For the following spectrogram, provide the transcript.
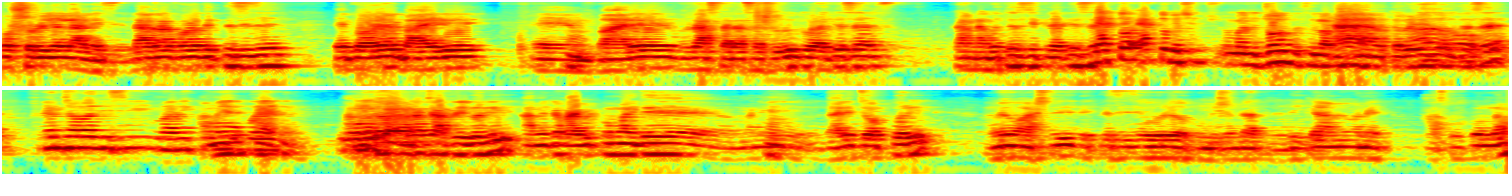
ওর শরীরে লাগাইছে। লাগার পরে দেখতেছি যে ঘরে বাইরে বাইরে রাস্তা রাস্তা শুরু করাইতেছে আর কান্না করতেছে চিকরাইতেছে এত এত বেশি মানে জ্বলতেছিল হ্যাঁ তো বেশি চলতেছে ফ্যান চালা দিছি মানে কোনো আমি উপায় নেই। একটা চাকরি করি আমি একটা প্রাইভেট কোম্পানিতে মানে গাড়ি জব করি। আমি আসতে দেখতেছি যে ওর কন্ডিশন রাত্রে দেখে আমি অনেক আশ্বাস করলাম।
